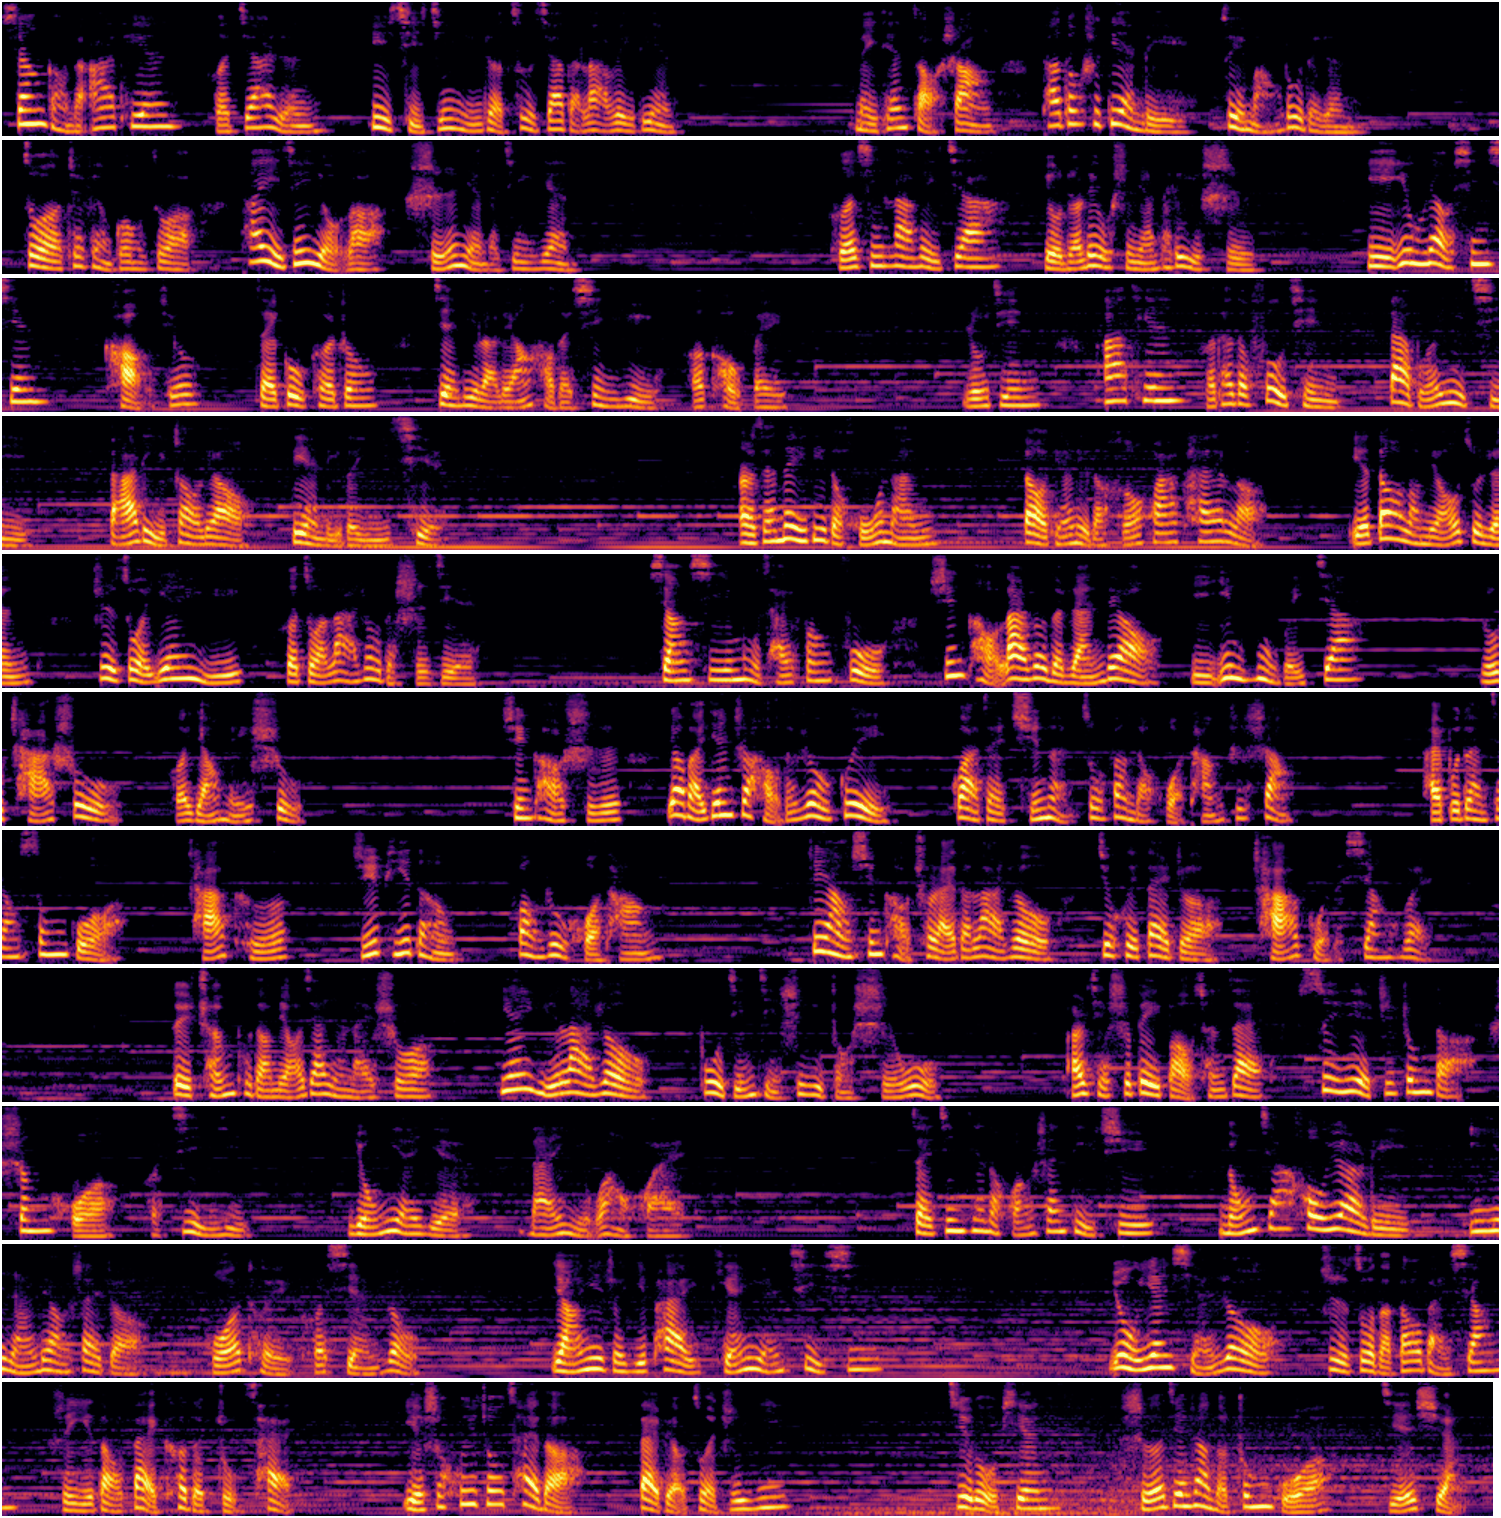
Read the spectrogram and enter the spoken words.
香港的阿天和家人一起经营着自家的腊味店。每天早上，他都是店里最忙碌的人。做这份工作，他已经有了十年的经验。核心腊味家有着六十年的历史，以用料新鲜、考究，在顾客中建立了良好的信誉和口碑。如今，阿天和他的父亲大伯一起打理照料店里的一切。而在内地的湖南，稻田里的荷花开了，也到了苗族人制作腌鱼和做腊肉的时节。湘西木材丰富，熏烤腊肉的燃料以硬木为佳，如茶树和杨梅树。熏烤时要把腌制好的肉桂挂在取暖做饭的火塘之上，还不断将松果、茶壳、橘皮等放入火塘。这样熏烤出来的腊肉就会带着茶果的香味。对淳朴的苗家人来说，腌鱼腊肉不仅仅是一种食物，而且是被保存在岁月之中的生活和记忆，永远也难以忘怀。在今天的黄山地区，农家后院里依然晾晒着火腿和咸肉。洋溢着一派田园气息。用腌咸肉制作的刀板香是一道待客的主菜，也是徽州菜的代表作之一。纪录片《舌尖上的中国》节选。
